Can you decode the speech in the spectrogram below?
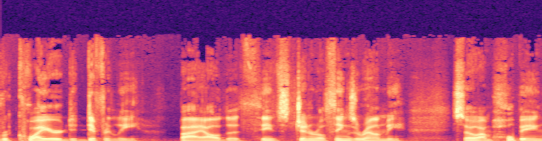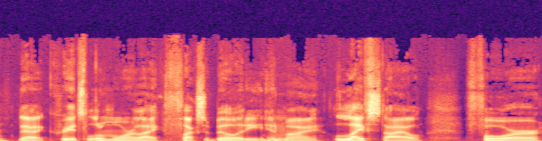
required differently by all the things, general things around me. So I'm hoping that creates a little more like flexibility in my lifestyle for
